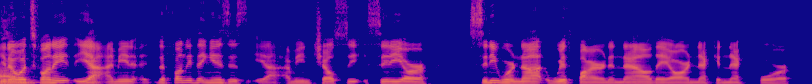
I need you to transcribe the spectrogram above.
You know what's Um, funny? Yeah, I mean, the funny thing is, is yeah, I mean, Chelsea City are City were not with Bayern, and now they are neck and neck for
